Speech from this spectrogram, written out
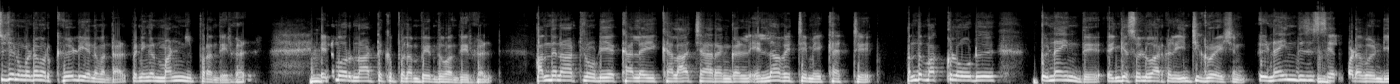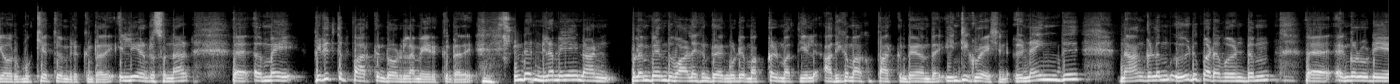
சுஜன் உங்களிடம் ஒரு கேள்வி என்னவென்றால் இப்ப நீங்கள் மண்ணில் பிறந்தீர்கள். இன்னும் ஒரு நாட்டுக்கு புலம்பெயர்ந்து வந்தீர்கள். அந்த நாட்டினுடைய கலை கலாச்சாரங்கள் எல்லாவற்றையுமே கற்று அந்த மக்களோடு இணைந்து இங்கே சொல்லுவார்கள் இன்டிகிரேஷன் இணைந்து செயல்பட வேண்டிய ஒரு முக்கியத்துவம் இருக்கின்றது. இல்லை என்று சொன்னால் எம்மை பிரித்து பார்க்கின்ற ஒரு நிலைமை இருக்கின்றது. இந்த நிலைமையை நான் புலம்பெயர்ந்து வாழுகின்ற எங்களுடைய மக்கள் மத்தியில் அதிகமாக பார்க்கின்றேன். அந்த இன்டிகிரேஷன் இணைந்து நாங்களும் ஈடுபட வேண்டும் எங்களுடைய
